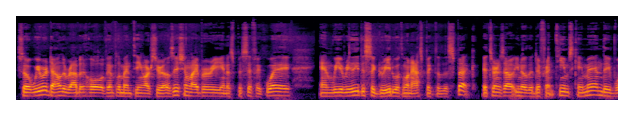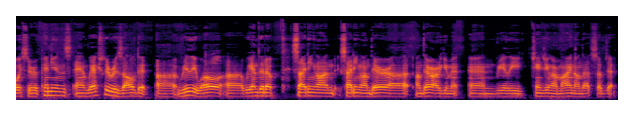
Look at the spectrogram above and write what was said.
So we were down the rabbit hole of implementing our serialization library in a specific way, and we really disagreed with one aspect of the spec. It turns out, you know, the different teams came in, they voiced their opinions, and we actually resolved it uh, really well. Uh, we ended up siding on siding on their uh, on their argument and really changing our mind on that subject.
